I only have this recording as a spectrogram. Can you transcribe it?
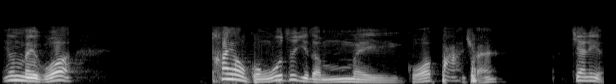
因为美国他要巩固自己的美国霸权，建立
